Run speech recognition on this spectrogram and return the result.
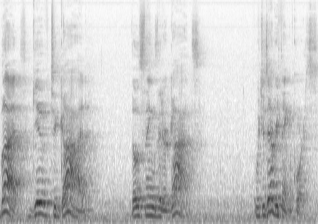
but give to God those things that are God's, which is everything, of course.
